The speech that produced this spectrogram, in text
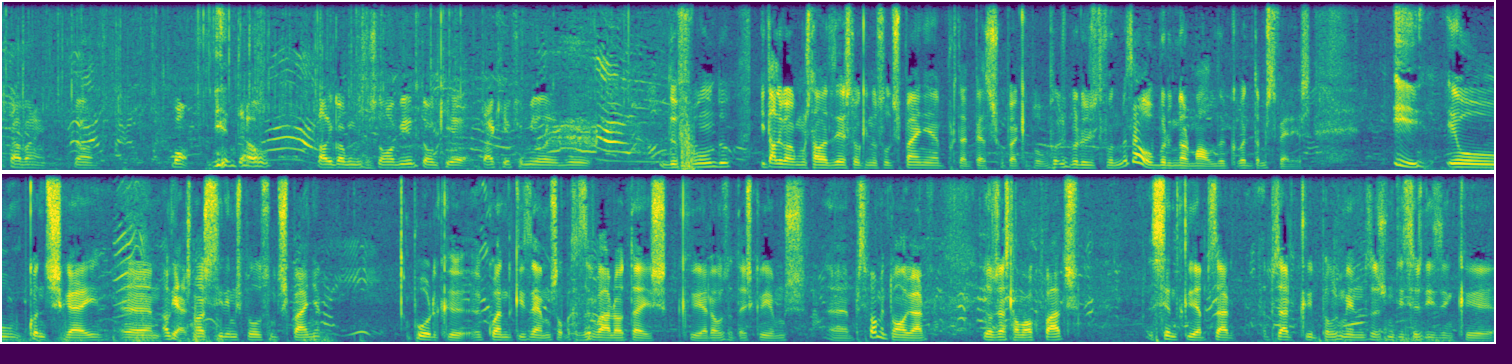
Está bem, então. Bom, e então tal e como vocês estão a ouvir, estão aqui a, está aqui a família de, de fundo. E tal e como estava a dizer, estou aqui no sul de Espanha, portanto peço desculpa aqui pelos barulhos de fundo, mas é o barulho normal de quando estamos de férias. E eu, quando cheguei, uh, aliás, nós decidimos pelo sul de Espanha, porque quando quisemos reservar hotéis, que eram os hotéis que queríamos, uh, principalmente no Algarve, eles já estavam ocupados, sendo que apesar apesar de que pelo menos as notícias dizem que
